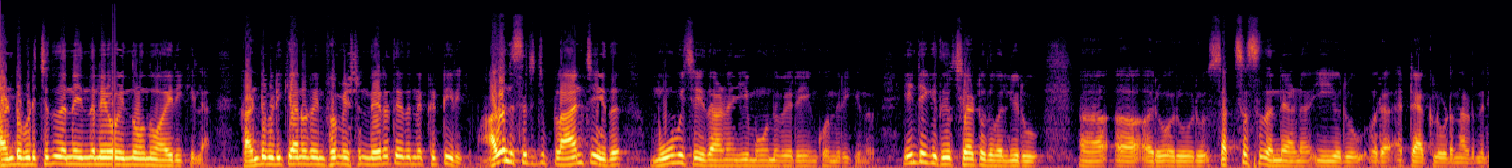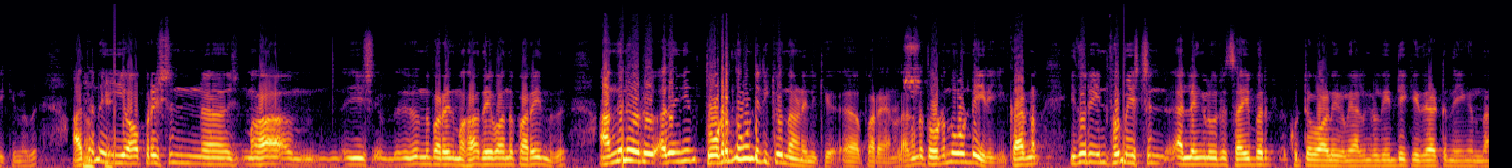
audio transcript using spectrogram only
കണ്ടുപിടിച്ചത് തന്നെ ഇന്നലെയോ ഇന്നോ ഒന്നും ആയിരിക്കില്ല. കണ്ടുപിടിക്കാനൊരു ഇൻഫർമേഷൻ നേരത്തെ തന്നെ കിട്ടിയിരിക്കും. അതനുസരിച്ച് പ്ലാൻ ചെയ്ത് മൂവ് ചെയ്താണ് ഈ മൂന്ന് പേരെയും കൊന്നിരിക്കുന്നത്. ഇന്ത്യയ്ക്ക് തീർച്ചയായിട്ടും ഇത് വലിയൊരു ഒരു ഒരു ഒരു സക്സസ് തന്നെയാണ് ഈ ഒരു ഒരു അറ്റാക്കിലൂടെ നടന്നിരിക്കുന്നത്. അതിന് ഈ ഓപ്പറേഷൻ മഹാ ഈ ഇതെന്ന് പറയുന്നത് മഹാദേവ എന്ന് പറയുന്നത് അങ്ങനെ ഒരു അത് ഇനി തുടർന്നുകൊണ്ടിരിക്കുമെന്നാണ് എനിക്ക് പറയാനുള്ളത്. അങ്ങനെ തുടർന്നുകൊണ്ടേയിരിക്കും. കാരണം ഇതൊരു ഇൻഫർമേഷൻ അല്ലെങ്കിൽ ഒരു സൈബർ കുറ്റവാളികളെ അല്ലെങ്കിൽ ഇന്ത്യക്കെതിരായിട്ട് നീങ്ങുന്ന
